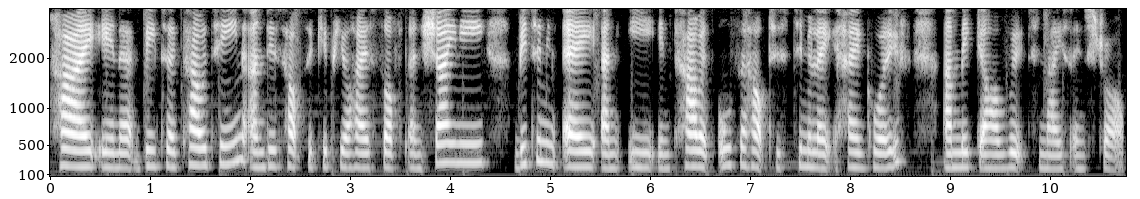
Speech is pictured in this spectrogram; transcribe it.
high in uh, beta carotene and this helps to keep your hair soft and shiny. Vitamin a and e in carrot also help to stimulate hair growth and make our roots nice and strong.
